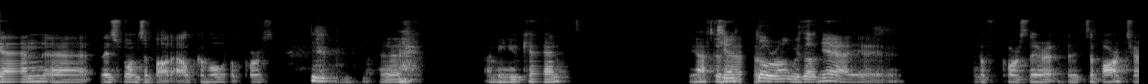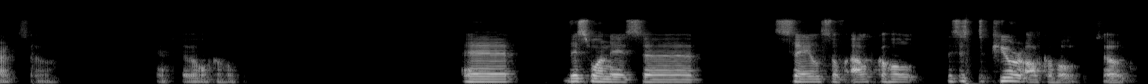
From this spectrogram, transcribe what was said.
Again, uh, this one's about alcohol, of course. Uh, I mean, you can't. You have to Can't have, go wrong without. yeah, yeah, yeah. And of course, there it's a bar chart, so you have to have alcohol. Uh, this one is uh, sales of alcohol. This is pure alcohol, so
